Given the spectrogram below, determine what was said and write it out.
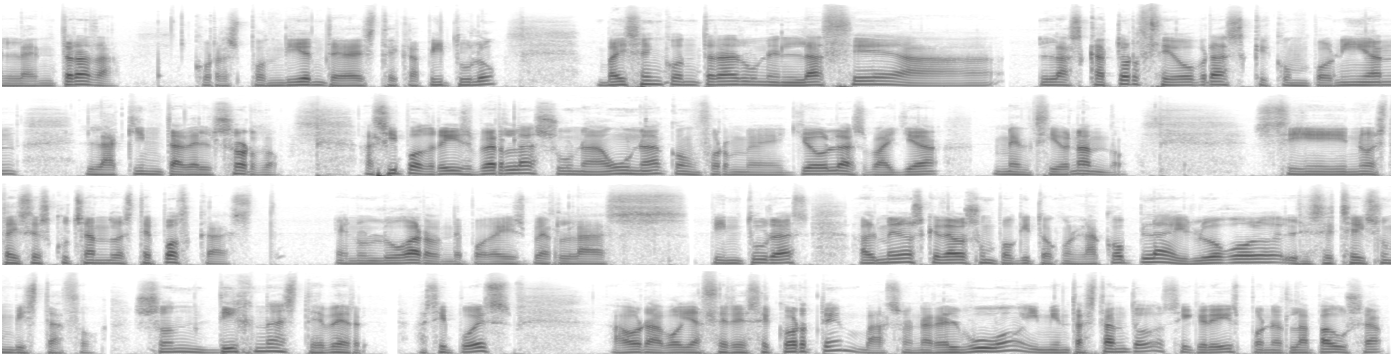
en la entrada correspondiente a este capítulo, vais a encontrar un enlace a las 14 obras que componían la Quinta del Sordo. Así podréis verlas una a una conforme yo las vaya mencionando. Si no estáis escuchando este podcast en un lugar donde podáis ver las pinturas, al menos quedaos un poquito con la copla y luego les echáis un vistazo. Son dignas de ver. Así pues, ahora voy a hacer ese corte, va a sonar el búho y mientras tanto, si queréis, poner la pausa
